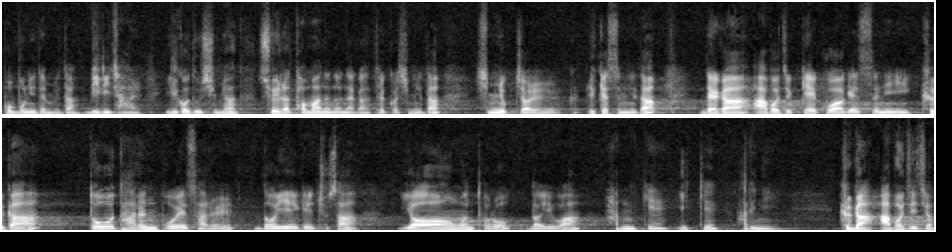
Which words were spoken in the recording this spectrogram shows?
본문이 됩니다. 미리 잘 읽어 두시면 수요일 날 더 많은 은혜가 될 것입니다. 16절 읽겠습니다. 내가 아버지께 구하겠으니 그가 또 다른 보혜사를 너희에게 주사 영원토록 너희와 함께 있게 하리니 그가 아버지죠.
